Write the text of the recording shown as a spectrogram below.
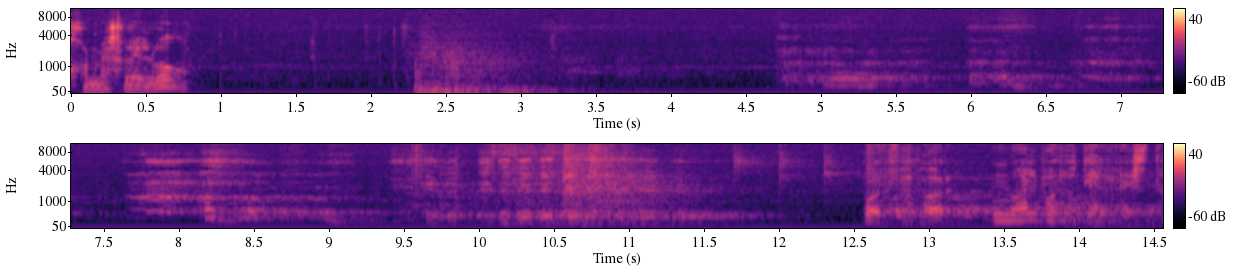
Mejor me sale luego. Por favor, no alborote al resto.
